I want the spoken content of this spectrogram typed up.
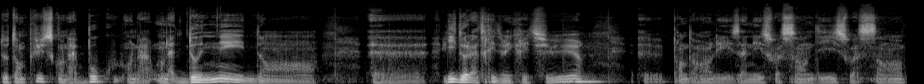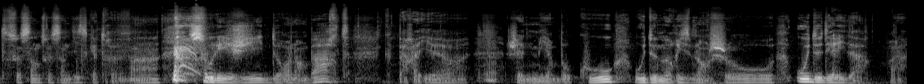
D'autant plus qu'on a beaucoup, on a, on a donné dans euh, l'idolâtrie de l'écriture euh, pendant les années 70, 60, 60, 70, 80, sous l'égide de Roland Barthes, que par ailleurs j'admire beaucoup, ou de Maurice Blanchot, ou de Derrida. Voilà.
